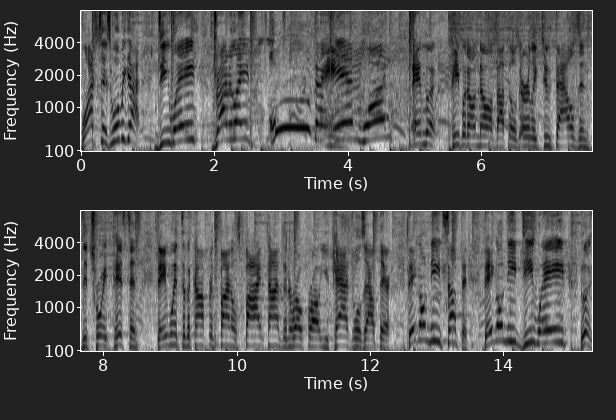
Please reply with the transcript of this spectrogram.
Watch this. What we got? D Wade, driving lane. Ooh, the and one. And look, people don't know about those early 2000s Detroit Pistons. They went to the conference finals five times in a row for all you casuals out there. They're going to need something. They're going to need D Wade. Look,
